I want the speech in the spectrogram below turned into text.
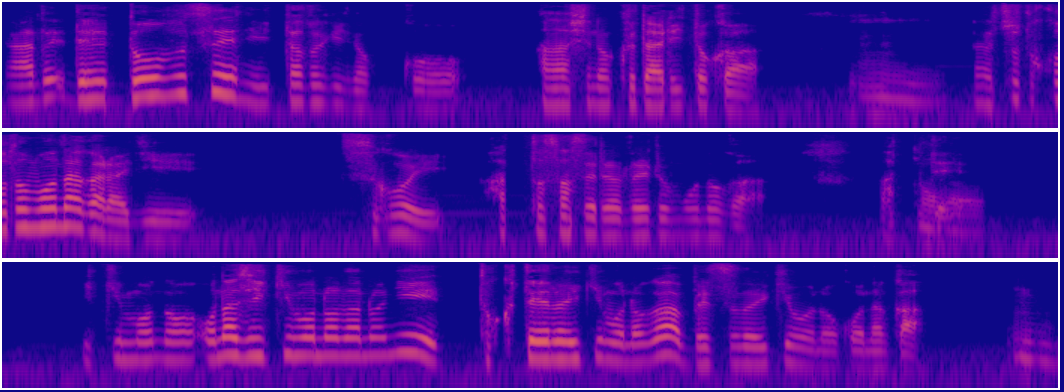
あれで、動物園に行った時の、こう、話の下りとか、うん。なんかちょっと子供ながらに、すごい、ハッとさせられるものがあって、生き物、同じ生き物なのに、特定の生き物が別の生き物をこうなんか、うん。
